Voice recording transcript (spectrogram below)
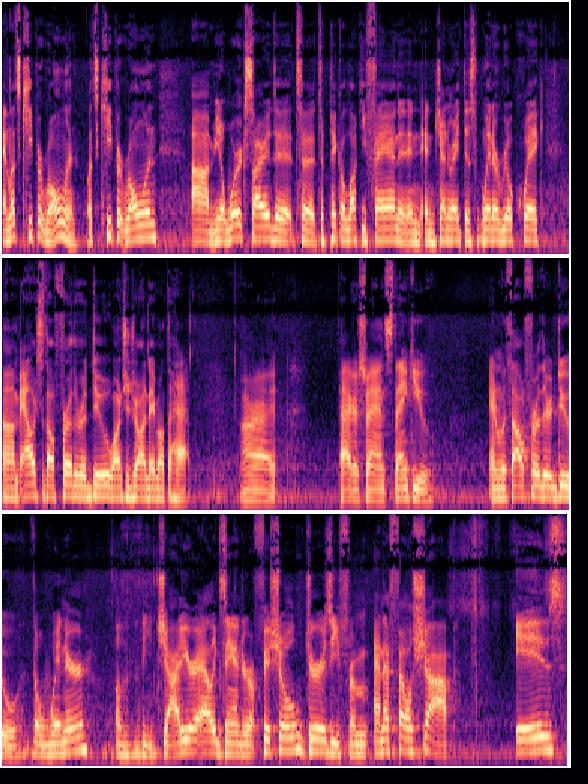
and let's keep it rolling. Let's keep it rolling. Um, you know, we're excited to, to, to pick a lucky fan and, and, generate this winner real quick. Um, Alex, without further ado, why don't you draw a name out the hat? All right. Packers fans, thank you. And without further ado, the winner of the Jaire Alexander official jersey from NFL Shop is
